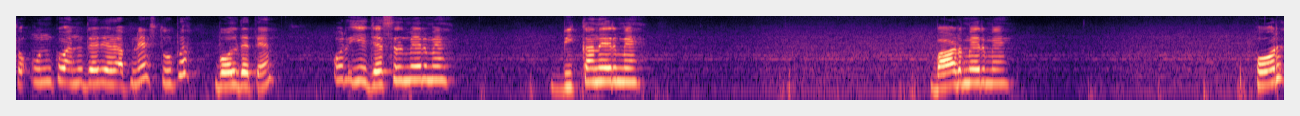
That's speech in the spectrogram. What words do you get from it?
तो उनको अनुदैर्य अपने स्तूप बोल देते हैं। और ये जैसलमेर में, बीकानेर में, बाड़मेर में और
